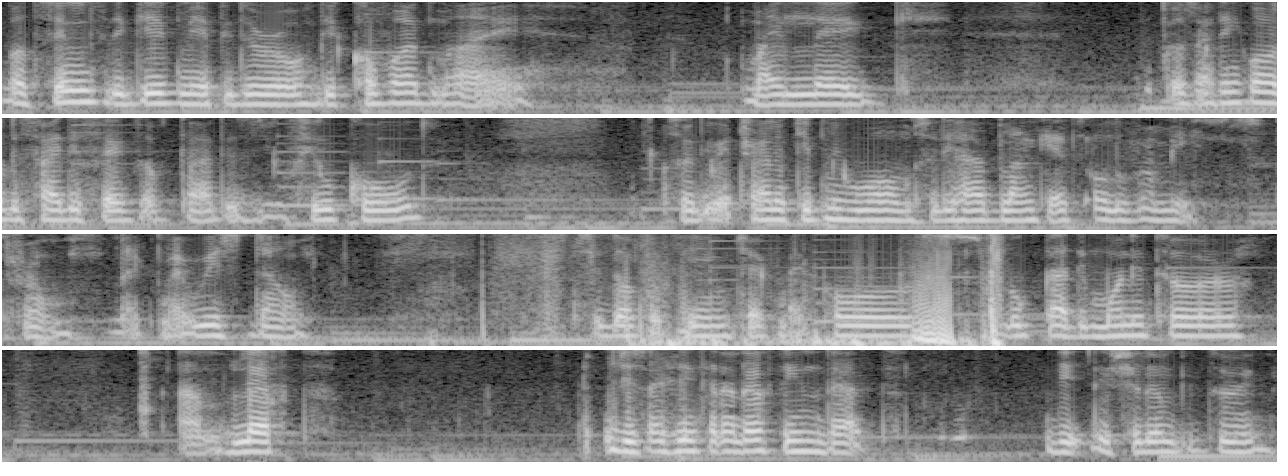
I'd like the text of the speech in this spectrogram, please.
But since they gave me epidural, they covered my my leg because I think one of the side effects of that is you feel cold. So they were trying to keep me warm, so they had blankets all over me from like my waist down. So doctor came, checked my pulse, looked at the monitor, and left. Is, I think, another thing that they, they shouldn't be doing.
